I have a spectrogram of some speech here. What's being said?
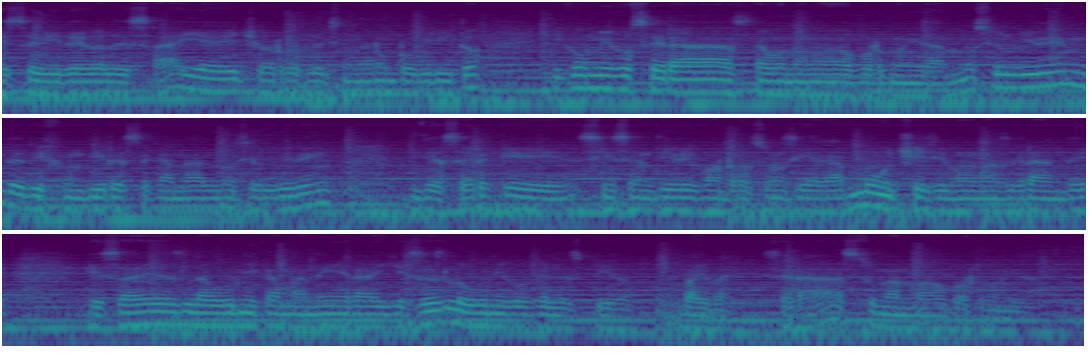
este video les haya hecho reflexionar un poquitito y conmigo será hasta una nueva oportunidad. No se olviden de difundir este canal, no se olviden de hacer que sin sentido y con razón se haga muchísimo más grande. Esa es la única manera y eso es lo único que les pido. Bye bye, será hasta una nueva oportunidad.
